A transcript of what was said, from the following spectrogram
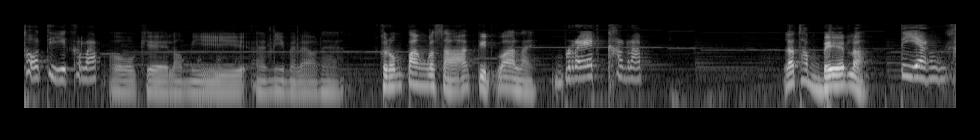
โทษทีครับ โอเค เรามีอันนี้มาแล้วนะ ขนมปังภาษาอังกฤษว่าอะไรเบรดครับ แล้วถ้าเบสล่ะ เตียงค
